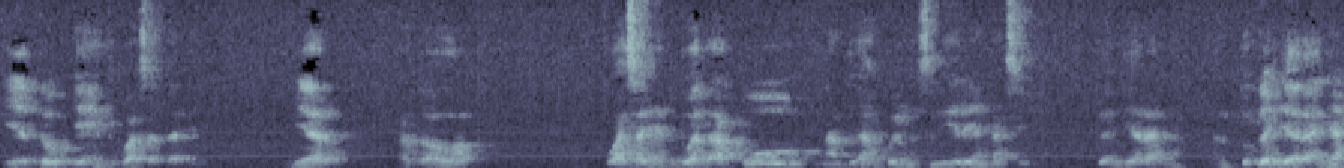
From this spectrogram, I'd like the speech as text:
yaitu yang itu puasa tadi biar kata Allah puasanya buat aku nanti aku yang sendiri yang kasih ganjarannya tentu ganjarannya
